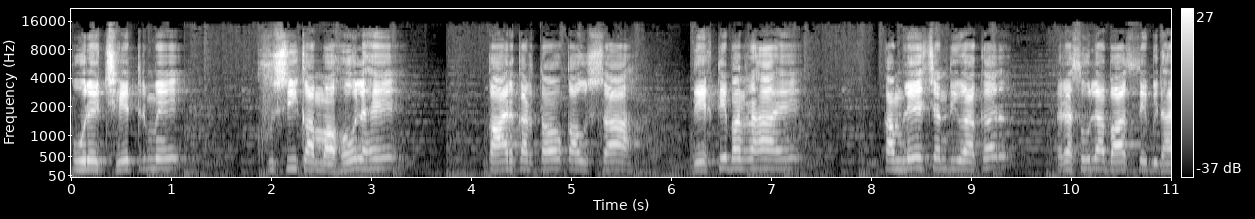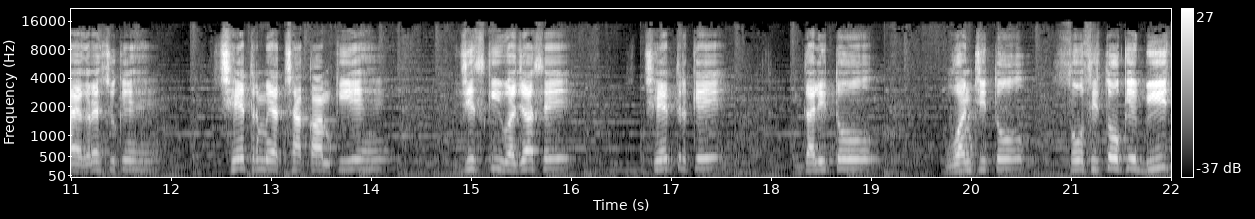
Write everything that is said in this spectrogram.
पूरे क्षेत्र में खुशी का माहौल है, कार्यकर्ताओं का उत्साह देखते बन रहा है, कमलेश चंद दिवाकर रसूलाबाद से विधायक रह चुके हैं, क्षेत्र में अच्छा काम किए हैं, जिसकी वजह से क्षेत्र के दलितों, वंचितों शोषितों के बीच,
